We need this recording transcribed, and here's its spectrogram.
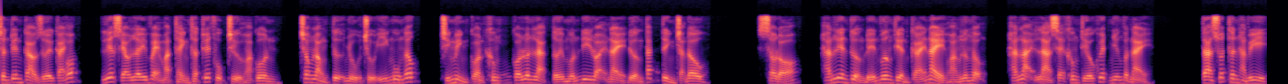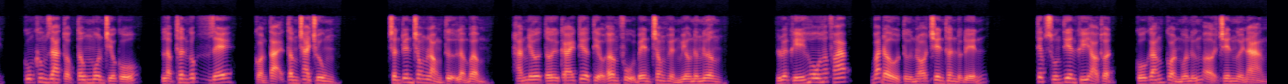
trần tuyên cào dưới cái hót liếc xéo lấy vẻ mặt thành thật thuyết phục trừ hỏa côn trong lòng tự nhủ chủ ý ngu ngốc chính mình còn không có luân lạc tới muốn đi loại này đường tắt tình trạng đâu. Sau đó hắn liên tưởng đến vương tiền cái này hoàng lương ngộng hắn lại là sẽ không thiếu khuyết những vật này. Ta xuất thân hàn vi cũng không gia tộc tông môn chiếu cố lập thân gốc dễ còn tại tâm trai trung. Trần tuyên trong lòng tự lẩm bẩm hắn nhớ tới cái kia tiểu âm phủ bên trong huyền miêu nương nương. Luyện khí hô hấp pháp bắt đầu từ nó trên thân được đến. Tiếp xuống tiên khí ảo thuật cố gắng còn muốn ứng ở trên người nàng.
